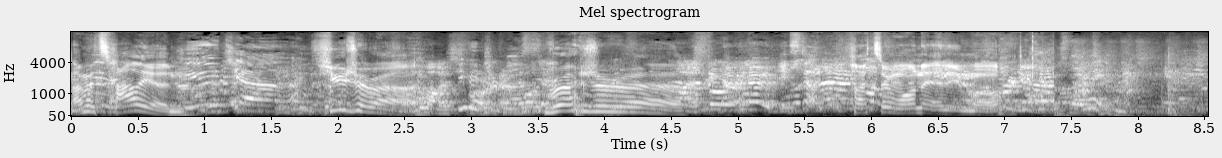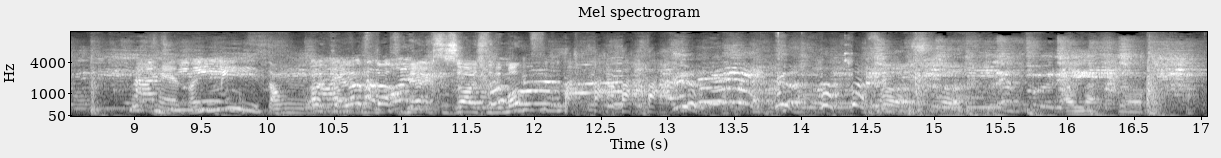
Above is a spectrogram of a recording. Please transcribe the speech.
I'm Italian. Hugera. Hugera. I don't want it anymore. Okay, that's, that's the exercise for the month. Right foot, let's up.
